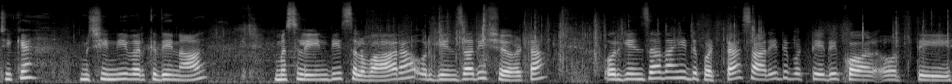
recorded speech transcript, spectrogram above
ਠੀਕ ਹੈ? ਮਸ਼ੀਨੀ ਵਰਕ ਦੇ ਨਾਲ ਮਸਲੀਨ ਦੀ ਸਲਵਾਰ ਆ, ਔਰਗੇਂਜ਼ਾ ਦੀ ਸ਼ਰਟ ਆ। ਔਰਗੇਂਜ਼ਾ ਦਾ ਹੀ ਦੁਪੱਟਾ, ਸਾਰੇ ਦੁਪੱਟੇ ਦੇ ਕੌਰ- ਔਰ ਤੇ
